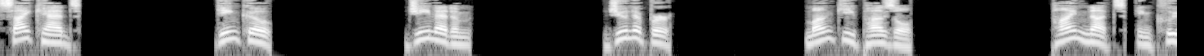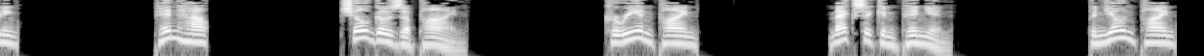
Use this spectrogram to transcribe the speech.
Cycads Ginkgo Gnetum Juniper Monkey puzzle Pine nuts, including Pinhao Chilgoza pine Korean pine Mexican pinyon Piñón pine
